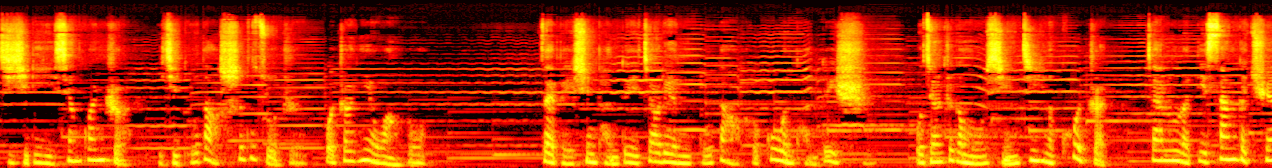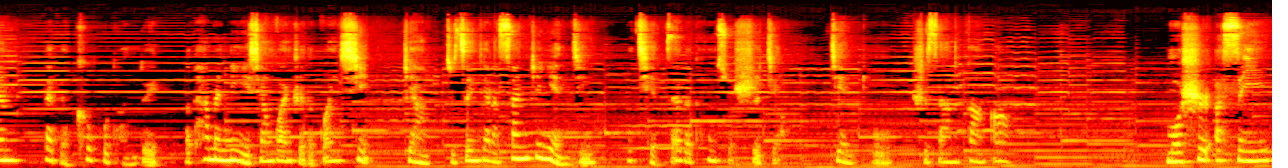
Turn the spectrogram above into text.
及其利益相关者，以及督导师的组织或专业网络。在培训团队、教练、督导和顾问团队时，我将这个模型进行了扩展，加入了第三个圈，代表客户团队和他们利益相关者的关系，这样就增加了三只眼睛和潜在的探索视角。见图十三杠二。模式二四一，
